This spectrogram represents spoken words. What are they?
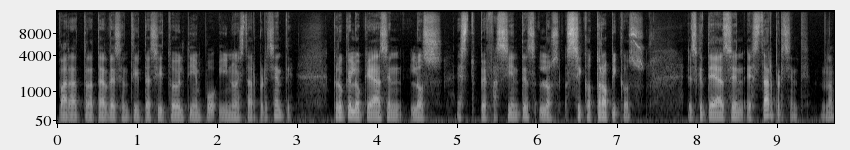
para tratar de sentirte así todo el tiempo y no estar presente. Creo que lo que hacen los estupefacientes, los psicotrópicos, es que te hacen estar presente, ¿no?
